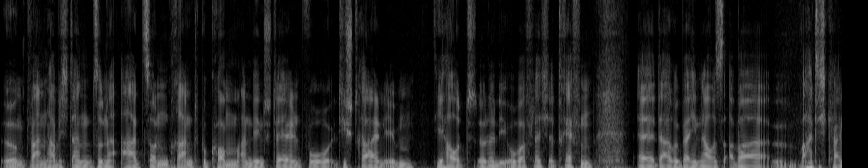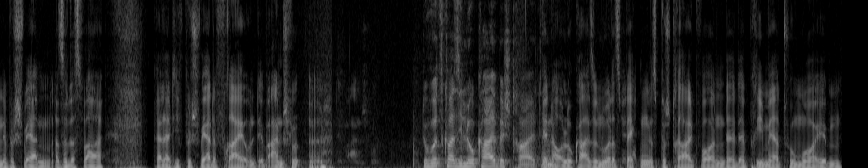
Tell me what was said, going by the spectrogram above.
irgendwann habe ich dann so eine Art Sonnenbrand bekommen an den Stellen, wo die Strahlen eben die Haut oder die Oberfläche treffen. Äh, darüber hinaus aber äh, hatte ich keine Beschwerden. Also das war relativ beschwerdefrei und im Anschluss. Äh, Du wurdest quasi lokal bestrahlt. Genau, lokal. Also nur das Becken ist bestrahlt worden, der, der Primärtumor eben.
